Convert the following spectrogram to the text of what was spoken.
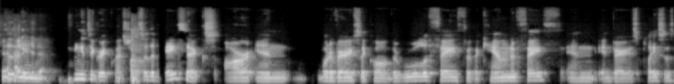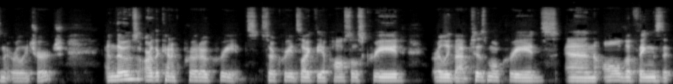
So, How do you know? I think it's a great question. So the basics are in what are variously called the rule of faith or the canon of faith in, in various places in the early church. And those are the kind of proto creeds. So creeds like the Apostles' Creed, early baptismal creeds, and all the things that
